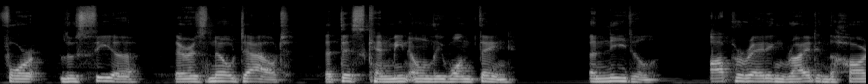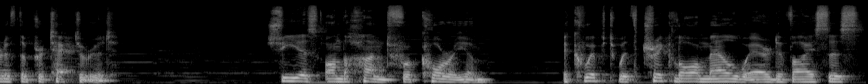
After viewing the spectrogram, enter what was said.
For Lucia, there is no doubt that this can mean only one thing a needle operating right in the heart of the Protectorate. She is on the hunt for Corium, equipped with Triglaw malware devices,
